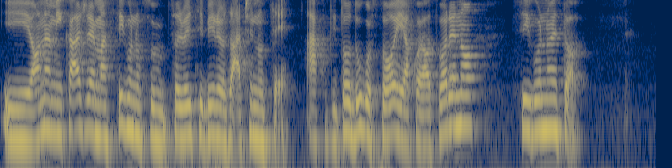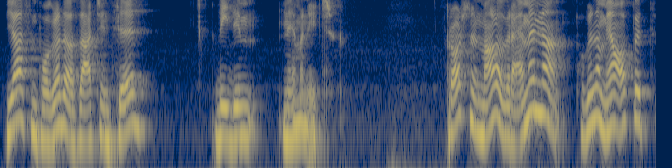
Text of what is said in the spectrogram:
I ona mi kaže, ma sigurno su crvići bili u začinu C. Ako ti to dugo stoji, ako je otvoreno, sigurno je to. Ja sam pogledala začin C, vidim, nema ničeg. Prošlo je malo vremena, pogledam ja opet,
